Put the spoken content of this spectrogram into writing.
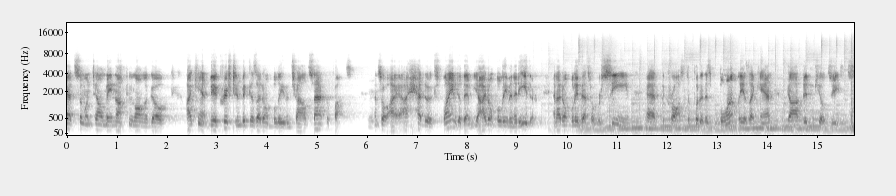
had someone tell me not too long ago i can't be a christian because i don't believe in child sacrifice. And so I, I had to explain to them yeah i don't believe in it either. And i don't believe that's what we're seeing at the cross. To put it as bluntly as i can god didn't kill jesus.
